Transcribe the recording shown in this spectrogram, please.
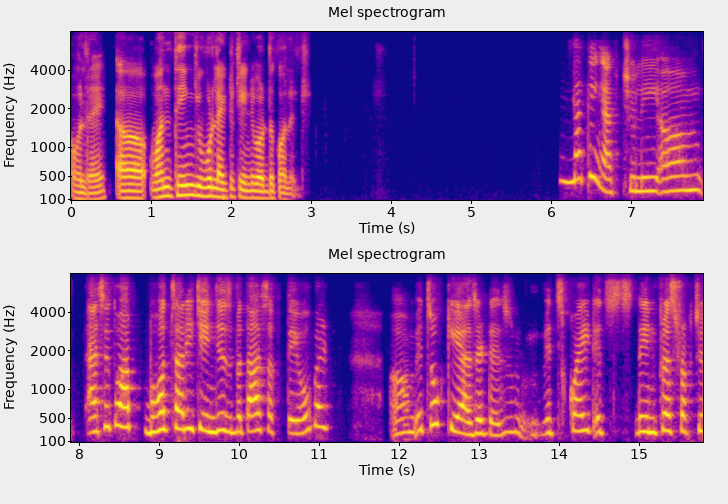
All right. Uh, one thing you would like to change about the college? Nothing actually. Um, ऐसे तो आप बहुत सारी changes बता सकते हो, but um, it's okay as it is. It's quite, it's the infrastructure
